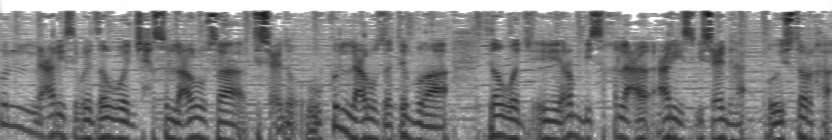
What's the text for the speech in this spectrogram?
كل عريس يبغى يتزوج يحصل له عروسة تسعده وكل عروسة تبغى تزوج ربي يسخر لها عريس يسعدها ويسترها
